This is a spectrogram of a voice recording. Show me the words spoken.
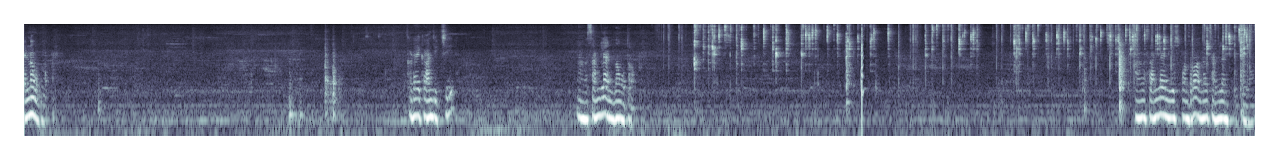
எண்ணெய் விடணும் கடாய் காஞ்சிடுச்சு நாங்கள் சன்லேண்ட் தான் ஊற்றுறோம் நாங்கள் சன்லைன் யூஸ் பண்ணுறோம் அதனால் சன்லைன் போட்டுக்கலாம்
